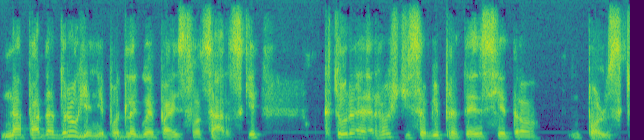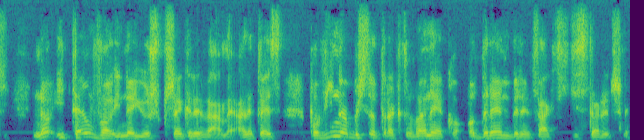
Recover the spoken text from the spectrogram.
napada drugie niepodległe państwo carskie, które rości sobie pretensje do Polski. No i tę wojnę już przegrywamy, ale to jest, powinno być to traktowane jako odrębny fakt historyczny.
